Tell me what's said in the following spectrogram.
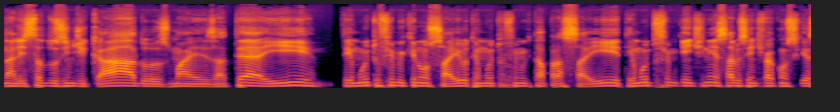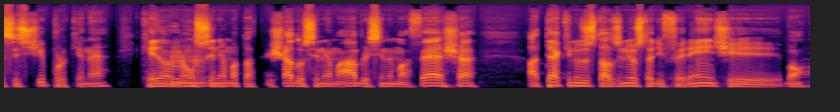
na lista dos indicados, mas até aí tem muito filme que não saiu, tem muito filme que tá para sair, tem muito filme que a gente nem sabe se a gente vai conseguir assistir, porque, né? Querendo ou não, o uhum. cinema tá fechado, o cinema abre, o cinema fecha. Até aqui nos Estados Unidos está diferente. Bom.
